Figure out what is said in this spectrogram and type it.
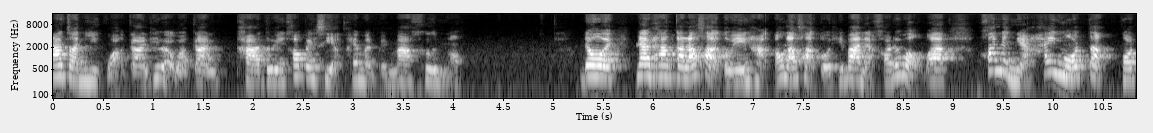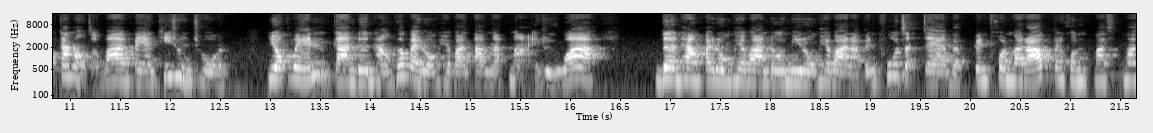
น่าจะดีกว่าการที่แบบว่าการพาตัวเองเข้าไปเสี่ยงให้มันเป็นมากขึ้นเนาะ โดยแนวทางการรักษาตัวเองหากต้องรักษาตัวที่บ้านเนี่ยเขาได้บอกว่าข้อหนึ่งเนี่ยให้งดจากงดการออกจากบ้านไปยังที่ชุมชน ยกเว้นการเดินทางเพื่อไปโรงพยาบาลตามนัดหมาย หรือว่าเดินทางไปโรงพยาบาลโดยมีโรงพยาบาลอะเป็นผู้จัดแจงแบบเป็นคนมารับเป็นคนมามา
